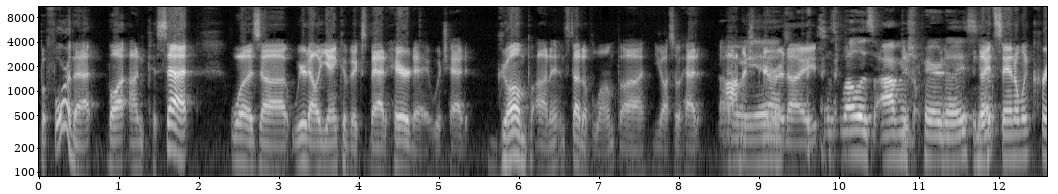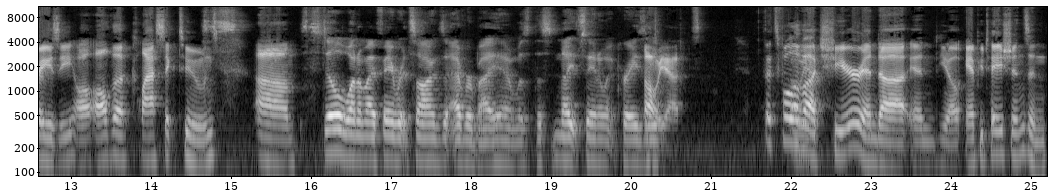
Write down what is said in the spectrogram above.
before that bought on cassette was uh, Weird Al Yankovic's "Bad Hair Day," which had Gump on it instead of Lump. Uh, you also had Oh, Amish yeah. Paradise. as well as Amish Paradise. The yep. Night Santa went crazy. All, all the classic tunes. Um, Still one of my favorite songs ever by him was "This Night Santa Went Crazy." Oh yeah, that's full Oh, of yeah. uh, cheer and uh, and you know amputations and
